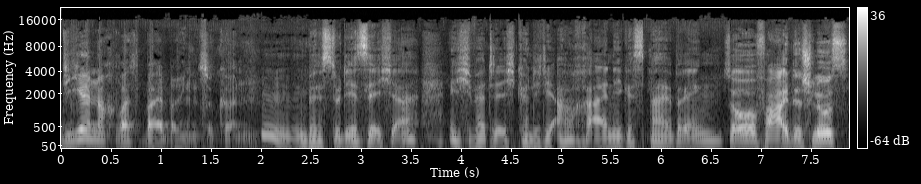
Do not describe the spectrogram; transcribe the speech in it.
dir noch was beibringen zu können. Hm, bist du dir sicher? Ich wette, ich könnte dir auch einiges beibringen. So, für heute ist Schluss.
